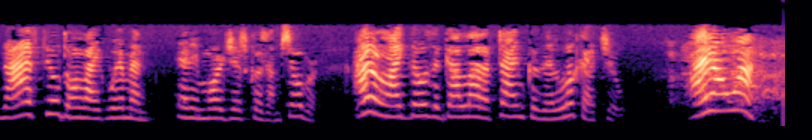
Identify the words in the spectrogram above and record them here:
Now, I still don't like women anymore just because I'm sober. I don't like those that got a lot of time because they look at you. I don't want.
